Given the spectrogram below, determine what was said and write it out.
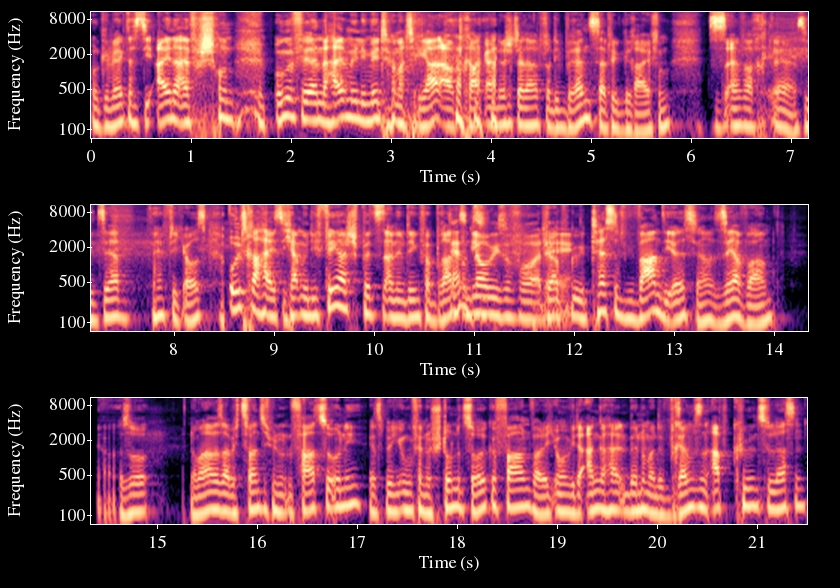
und gemerkt, dass die eine einfach schon ungefähr einen halben Millimeter Materialabtrag an der Stelle hat von den Bremssattelgreifen. Das ist einfach, ja, sieht sehr heftig aus. Ultra heiß. Ich habe mir die Fingerspitzen an dem Ding verbrannt. Das glaube ich sofort. ich habe getestet, wie warm die ist, ja, sehr warm. Ja, also normalerweise habe ich 20 Minuten Fahrt zur Uni. Jetzt bin ich ungefähr eine Stunde zurückgefahren, weil ich immer wieder angehalten bin, um meine Bremsen abkühlen zu lassen.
